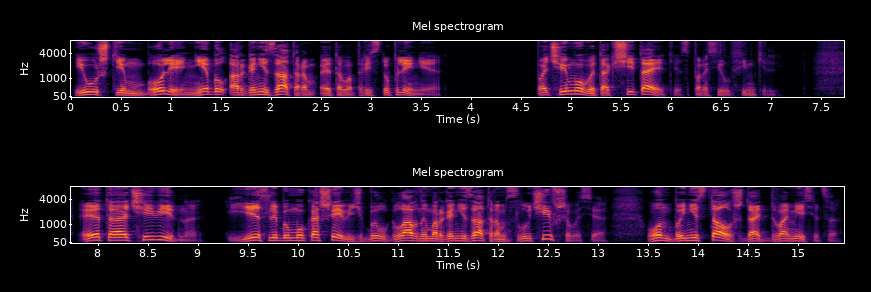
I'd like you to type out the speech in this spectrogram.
И уж тем более не был организатором этого преступления. «Почему вы так считаете?» – спросил Финкель. «Это очевидно. Если бы Мукашевич был главным организатором случившегося, он бы не стал ждать два месяца.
